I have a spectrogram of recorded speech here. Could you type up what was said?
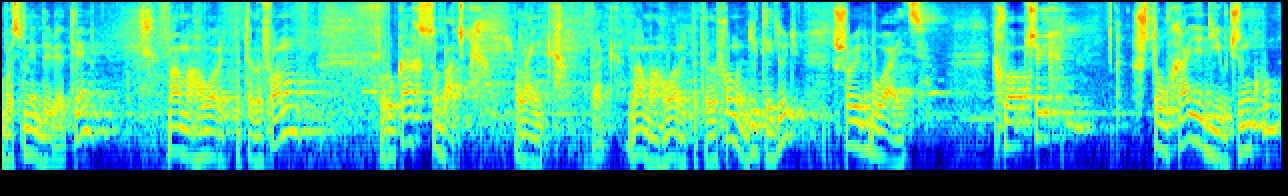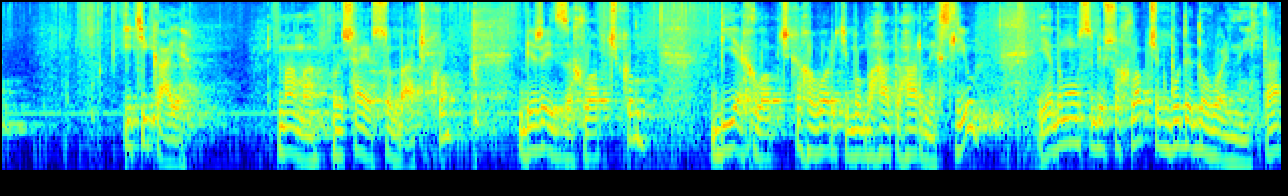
8-9. Мама говорить по телефону, в руках собачка Ленька. Так, мама говорить по телефону, діти йдуть. Що відбувається? Хлопчик штовхає дівчинку і тікає. Мама лишає собачку, біжить за хлопчиком, б'є хлопчика, говорить йому багато гарних слів. Я думав собі, що хлопчик буде довольний. Так?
